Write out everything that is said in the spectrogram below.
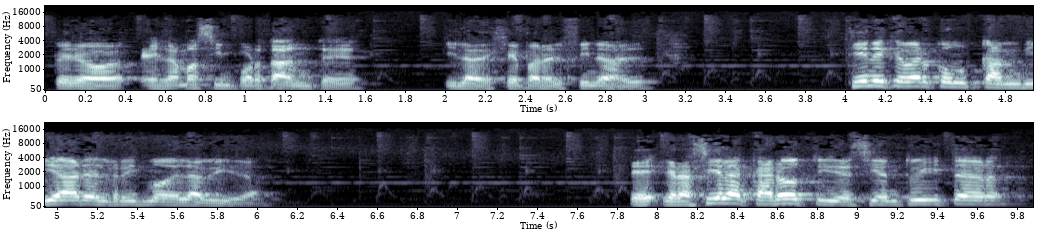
pero es la más importante y la dejé para el final, tiene que ver con cambiar el ritmo de la vida. Eh, Graciela Carotti decía en Twitter,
